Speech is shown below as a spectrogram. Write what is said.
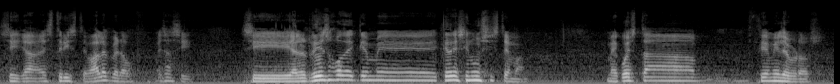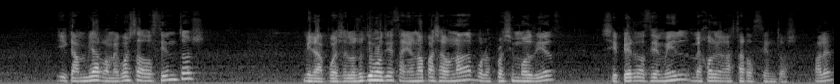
Sí, ya es triste, ¿vale? Pero es así. Si el riesgo de que me quede sin un sistema me cuesta 100.000 euros y cambiarlo me cuesta 200, mira, pues en los últimos 10 años no ha pasado nada, por los próximos 10, si pierdo 100.000, mejor que gastar 200, ¿vale?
